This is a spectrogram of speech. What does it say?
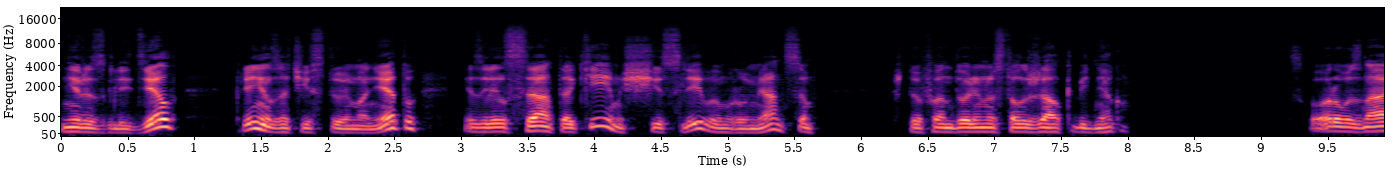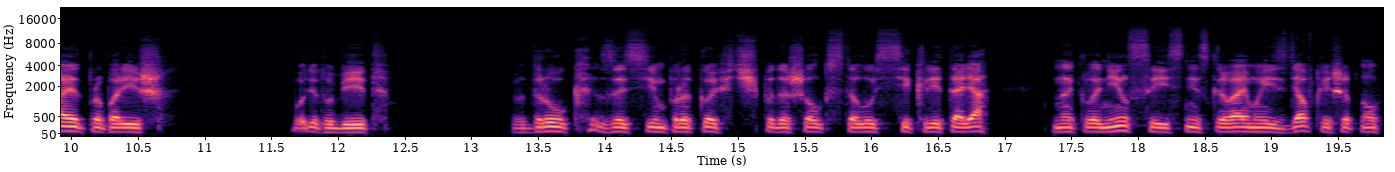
не разглядел, принял за чистую монету и залился таким счастливым румянцем, что Фандорину стал жалко беднягу. Скоро узнает про Париж, будет убит. Вдруг Засим Прокофьевич подошел к столу секретаря, наклонился и с нескрываемой издевкой шепнул.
